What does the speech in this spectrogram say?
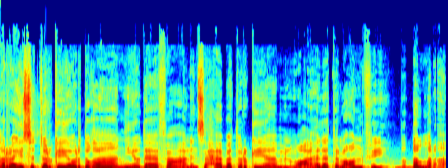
الرئيس التركي أردوغان يدافع عن انسحاب تركيا من معاهدة العنف ضد المرأة.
